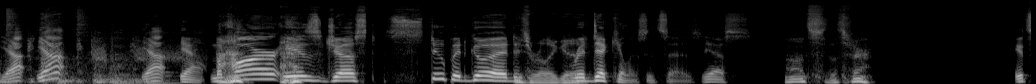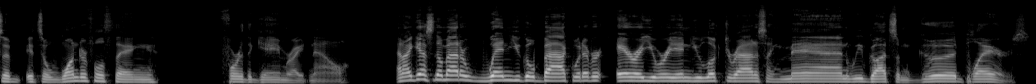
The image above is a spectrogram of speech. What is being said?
Yeah, yeah. Yeah, yeah. Uh-huh. Makar uh-huh. is just stupid good. He's really good. Ridiculous, it says. Yes. No, that's that's fair. It's a it's a wonderful thing for the game right now. And I guess no matter when you go back, whatever era you were in, you looked around, it's like, man, we've got some good players.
